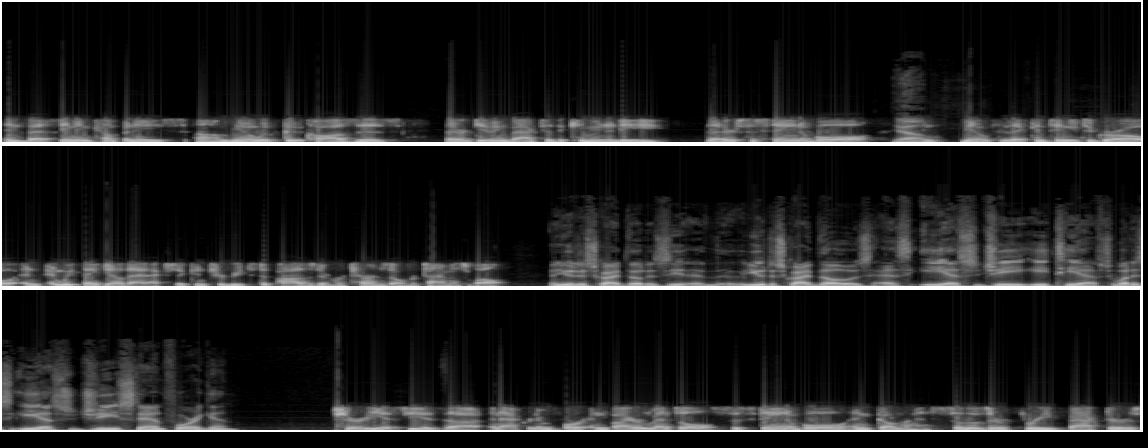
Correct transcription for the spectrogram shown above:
investing in companies, um, you know, with good causes that are giving back to the community, that are sustainable, yeah. and, you know, that continue to grow. And, and we think, you know, that actually contributes to positive returns over time as well. And you describe those as you describe those as ESG ETFs. What does ESG stand for again? Sure. ESG is uh, an acronym for environmental, sustainable, and governance. So those are three factors,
